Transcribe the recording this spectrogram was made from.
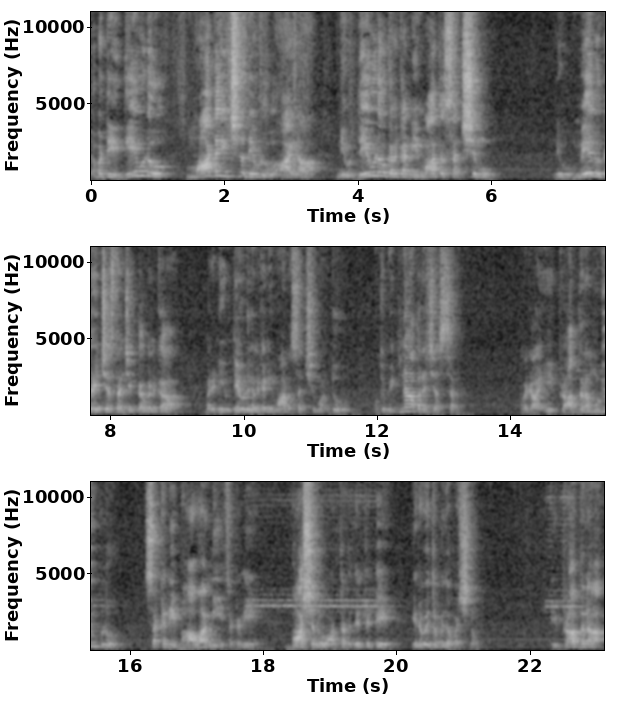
కాబట్టి దేవుడు మాట ఇచ్చిన దేవుడు ఆయన నీవు దేవుడు కనుక నీ మాట సత్యము. నువ్వు మేలు దయచేస్తానని చెప్పావు కనుక మరి నీవు దేవుడు కనుక నీ మాట సత్యము అంటూ ఒక విజ్ఞాపన చేస్తాడు. అనగా ఈ ప్రార్థన ముగింపులో చక్కని భావాన్ని చక్కని భాషను వాడతాడు. అదేంటంటే ఇరవై తొమ్మిదవ వచనం. ఈ ప్రార్థన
